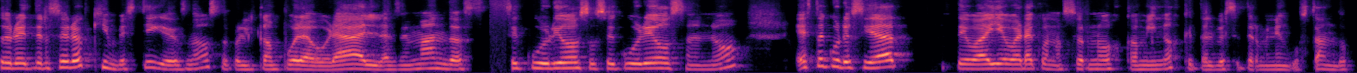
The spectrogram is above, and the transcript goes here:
Sobre tercero, que investigues, ¿no? Sobre el campo laboral, las demandas. Sé curioso, sé curiosa, ¿no? Esta curiosidad te va a llevar a conocer nuevos caminos que tal vez te terminen gustando.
